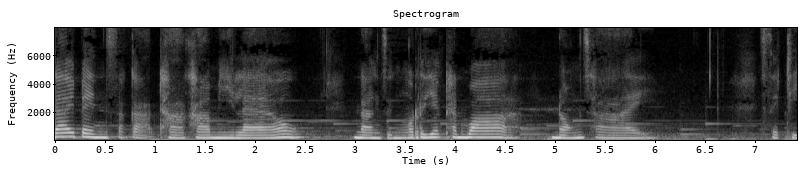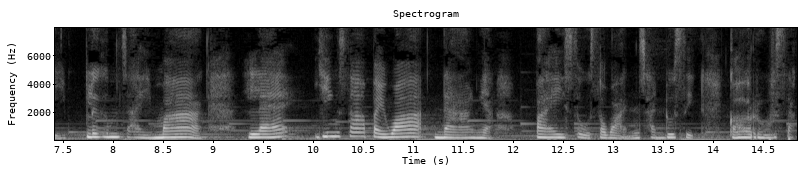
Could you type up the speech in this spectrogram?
ได้เป็นสกทาคามีแล้ว นางจึงเรียกท่านว่า น้องชาย เศรษฐีปลื้มใจมาก และยิ่งทราบไปว่านางเนี่ยไปสู่สวรรค์ชั้นดุสิตก็รู้สึก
